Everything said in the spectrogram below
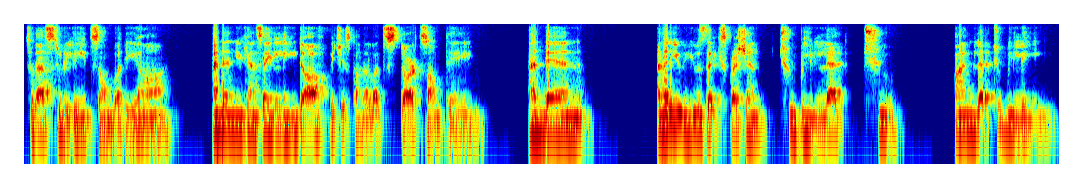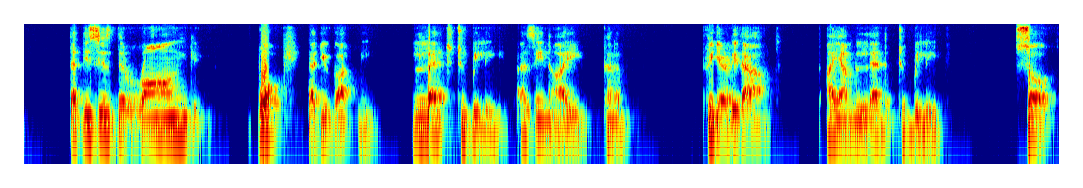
So that's to lead somebody on. And then you can say lead off, which is kind of like start something. And then and then you use the expression to be led to. I'm led to believe that this is the wrong book that you got me. Led to believe, as in I kind of figured it out. I am led to believe. So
